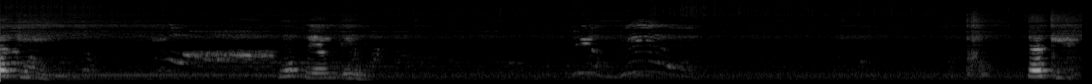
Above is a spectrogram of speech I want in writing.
Okay. That feel good. Okay.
